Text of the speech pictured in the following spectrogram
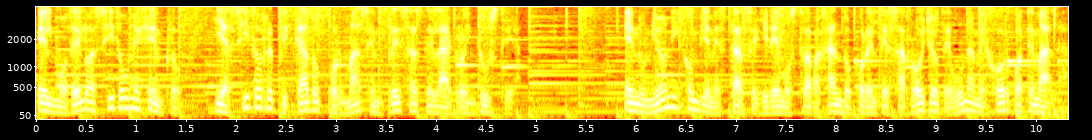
El modelo ha sido un ejemplo y ha sido replicado por más empresas de la agroindustria. En unión y con bienestar seguiremos trabajando por el desarrollo de una mejor Guatemala.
